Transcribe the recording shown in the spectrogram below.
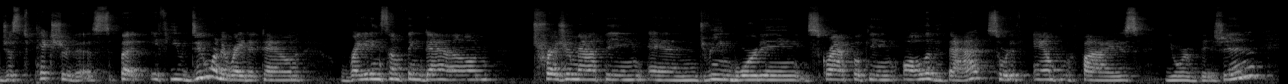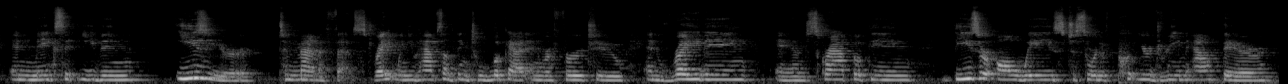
just picture this. But if you do want to write it down, writing something down, treasure mapping and dream boarding and scrapbooking, all of that sort of amplifies your vision and makes it even easier to manifest, right? When you have something to look at and refer to and writing and scrapbooking, these are all ways to sort of put your dream out there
